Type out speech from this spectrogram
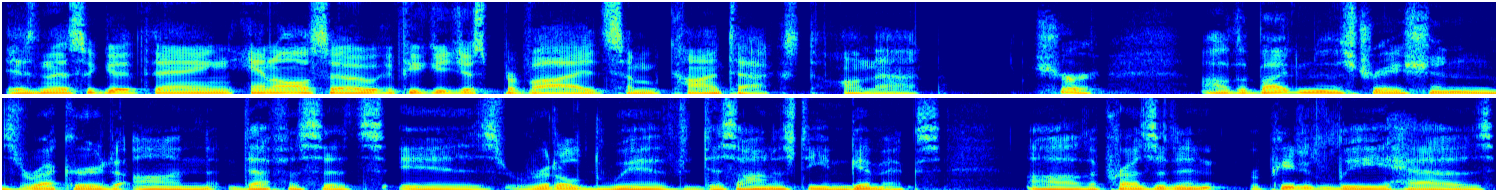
isn't this a good thing? And also, if you could just provide some context on that. Sure. Uh, the Biden administration's record on deficits is riddled with dishonesty and gimmicks. Uh, the president repeatedly has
